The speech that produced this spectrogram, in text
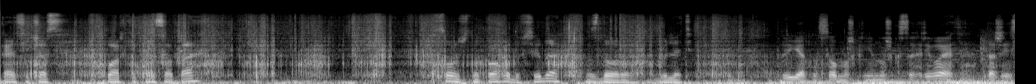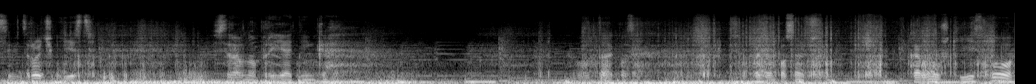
Вот такая сейчас в парке красота. Солнечная погода всегда здорово гулять. Приятно, солнышко немножко согревает. Даже если ветерочек есть, все равно приятненько. Вот так вот. Сейчас пойдем посмотрим, кормушке есть. О,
